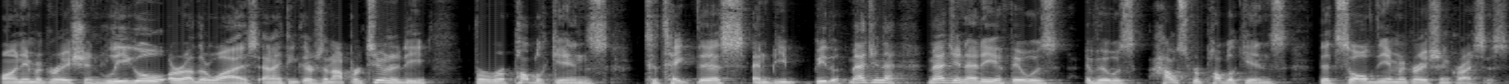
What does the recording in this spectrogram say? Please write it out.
on immigration legal or otherwise and i think there's an opportunity for Republicans to take this and be be the imagine that imagine Eddie if it was if it was House Republicans that solved the immigration crisis.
